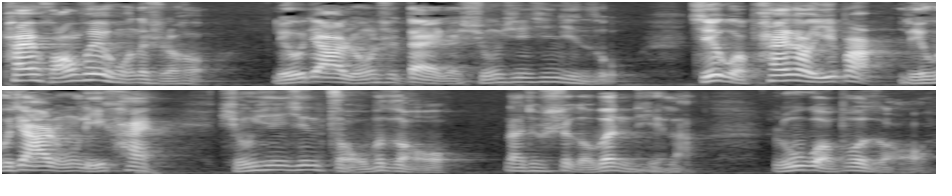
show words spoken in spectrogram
拍黄飞鸿的时候。刘家荣是带着熊欣欣进组，结果拍到一半，刘家荣离开，熊欣欣走不走，那就是个问题了。如果不走，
